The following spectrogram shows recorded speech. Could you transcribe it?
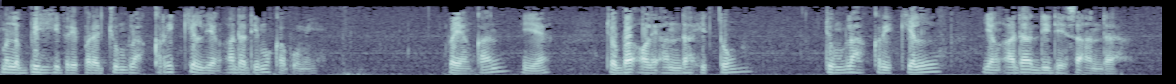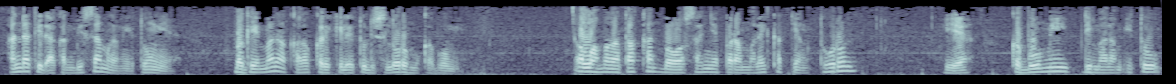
melebihi daripada jumlah kerikil yang ada di muka bumi bayangkan ya coba oleh anda hitung jumlah kerikil yang ada di desa Anda. Anda tidak akan bisa menghitungnya. Bagaimana kalau kerikil itu di seluruh muka bumi? Allah mengatakan bahwasanya para malaikat yang turun ya ke bumi di malam itu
